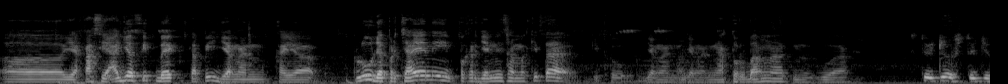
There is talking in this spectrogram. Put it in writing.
eh, ya kasih aja feedback tapi jangan kayak lu udah percaya nih pekerjaan ini sama kita gitu. Jangan jangan ngatur banget menurut gua. Setuju setuju.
